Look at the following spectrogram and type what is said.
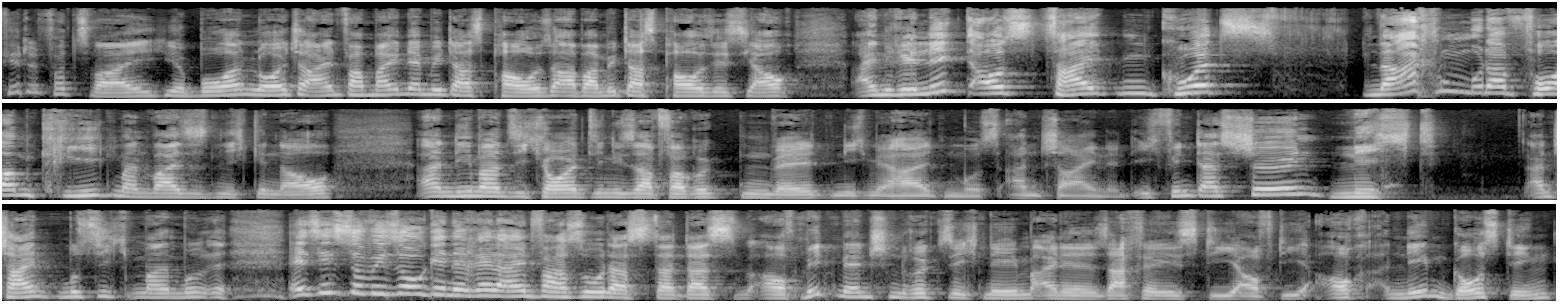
Viertel vor zwei. Hier bohren Leute einfach mal in der Mittagspause. Aber Mittagspause ist ja auch ein Relikt aus Zeiten kurz nach dem oder vor dem Krieg. Man weiß es nicht genau an die man sich heute in dieser verrückten Welt nicht mehr halten muss. Anscheinend. Ich finde das schön nicht. Anscheinend muss ich mal. Es ist sowieso generell einfach so, dass das auf Mitmenschen Rücksicht nehmen eine Sache ist, die auf die auch neben Ghosting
